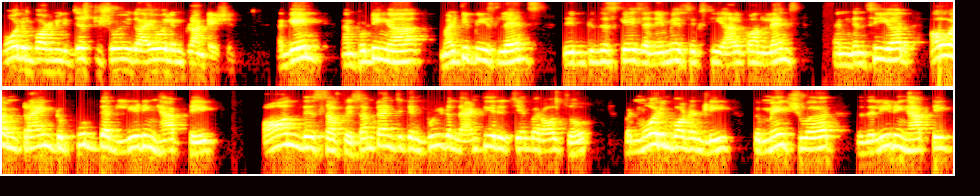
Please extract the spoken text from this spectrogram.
more importantly, just to show you the IOL implantation. Again, I'm putting a multi-piece lens, in this case an MA60 Alcon lens, and you can see here how I'm trying to put that leading haptic on this surface. Sometimes you can put it in the anterior chamber also, but more importantly, to make sure that the leading haptic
